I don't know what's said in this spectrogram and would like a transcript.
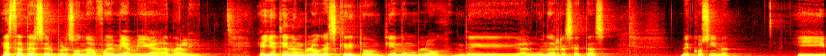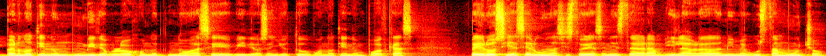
Esta tercera persona fue mi amiga Anali. Ella tiene un blog escrito, tiene un blog de algunas recetas de cocina pero no tiene un, videoblog, no, no hace videos en YouTube o no tiene un podcast, pero sí hace algunas historias en Instagram y la verdad a mí me gusta mucho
